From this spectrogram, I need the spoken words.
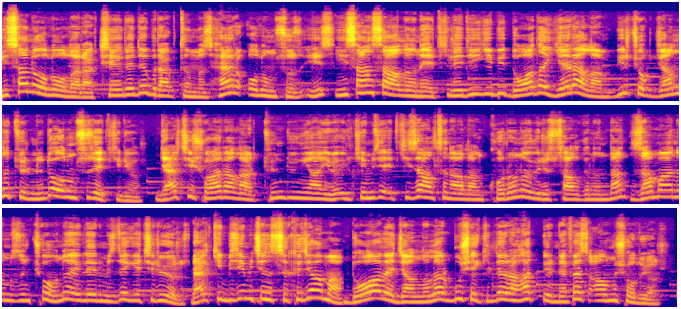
İnsanoğlu olarak çevrede bıraktığımız her olumsuz iz insan sağlığını etkilediği gibi doğada yer alan birçok canlı türünü de olumsuz etkiliyor. Gerçi şu aralar tüm dünyayı ve ülkemizi etkisi altına alan koronavirüs salgınından zamanımızın çoğunu evlerimizde geçiriyoruz. Belki bizim için sıkıcı ama doğa ve canlılar bu şekilde rahat bir nefes almış oluyor.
